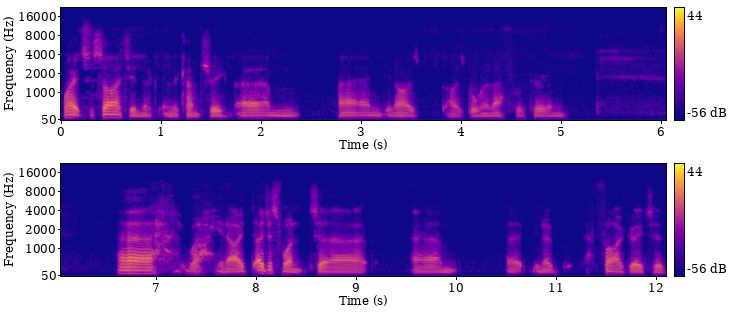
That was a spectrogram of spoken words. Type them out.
white society in the in the country, um, and you know, I was I was born in Africa, and uh, well, you know, I, I just want uh, um, uh, you know far greater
